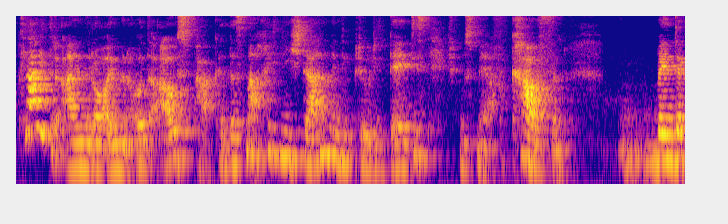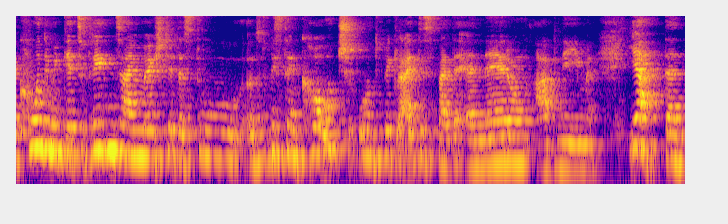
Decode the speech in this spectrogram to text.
Kleider einräumen oder auspacken. Das mache ich nicht dann, wenn die Priorität ist, ich muss mehr verkaufen wenn der Kunde mit dir zufrieden sein möchte, dass du, also du bist ein Coach und begleitest bei der Ernährung abnehmen, ja, dann,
